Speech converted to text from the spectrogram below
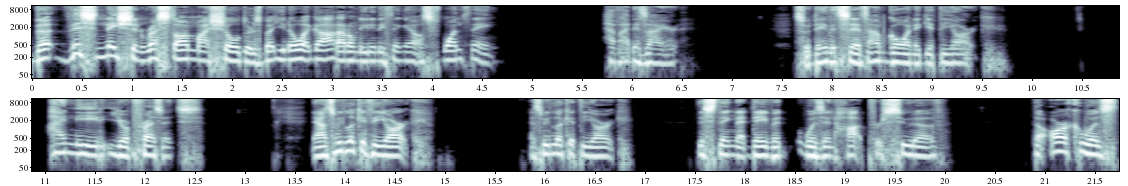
the, this nation rests on my shoulders. But you know what, God? I don't need anything else. One thing have I desired. So David says, I'm going to get the ark. I need your presence. Now, as we look at the ark, as we look at the ark, this thing that David was in hot pursuit of, the ark was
